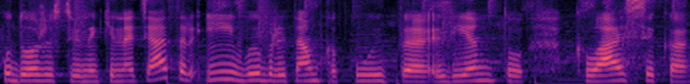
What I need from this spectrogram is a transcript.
художественный кинотеатр и выбрать там какую-то ленту, классика,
